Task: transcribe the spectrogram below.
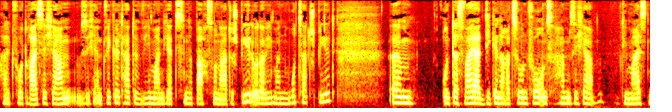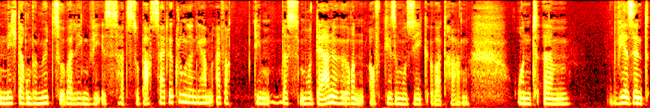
halt vor 30 Jahren sich entwickelt hatte, wie man jetzt eine Bach-Sonate spielt oder wie man Mozart spielt. Ähm, und das war ja die Generation vor uns, haben sich ja die meisten nicht darum bemüht zu überlegen, wie ist, hat es zu Bachs Zeit geklungen, sondern die haben einfach die, das moderne Hören auf diese Musik übertragen. Und ähm, wir sind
